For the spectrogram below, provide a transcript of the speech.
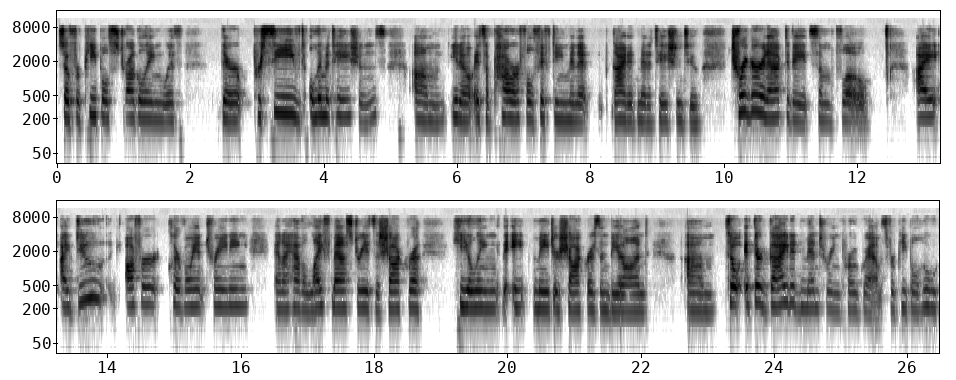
So for people struggling with their perceived limitations, um, you know, it's a powerful 15 minute guided meditation to trigger and activate some flow. I I do offer clairvoyant training and I have a life mastery. It's a chakra healing, the eight major chakras and beyond. Um, so it, they're guided mentoring programs for people who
